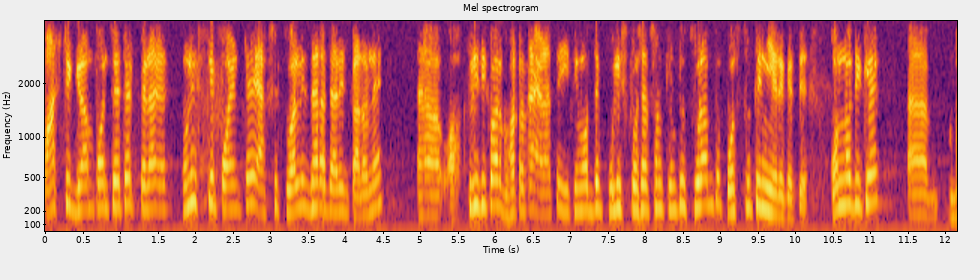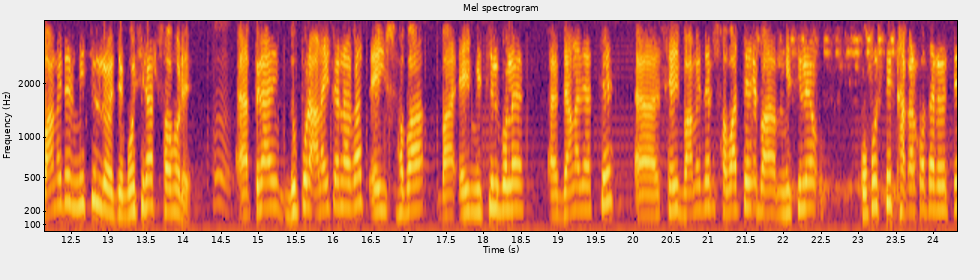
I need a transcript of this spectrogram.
পাঁচটি গ্রাম পঞ্চায়েতের প্রায় উনিশটি পয়েন্টে একশো চুয়াল্লিশ ধারা জারির কারণে অপ্রীতিকর ঘটনা এড়াতে ইতিমধ্যে পুলিশ প্রশাসন কিন্তু চূড়ান্ত প্রস্তুতি নিয়ে রেখেছে। অন্যদিকে বামেদের মিছিল রয়েছে বসিরহাট শহরে। প্রায় দুপুর আড়াইটা নাগাদ এই সভা বা এই মিছিল বলে জানা যাচ্ছে। সেই বামেদের সভাতে বা মিছিলে উপস্থিত থাকার কথা রয়েছে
